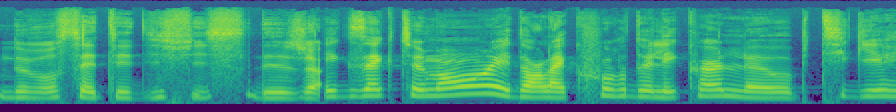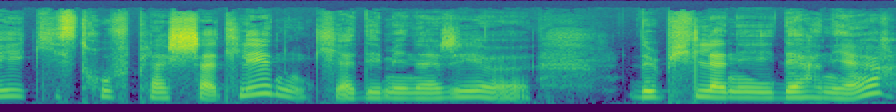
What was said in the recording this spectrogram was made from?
devant cet édifice déjà. Exactement, et dans la cour de l'école euh, au Petit Guéry qui se trouve place Châtelet, donc qui a déménagé depuis l'année dernière,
